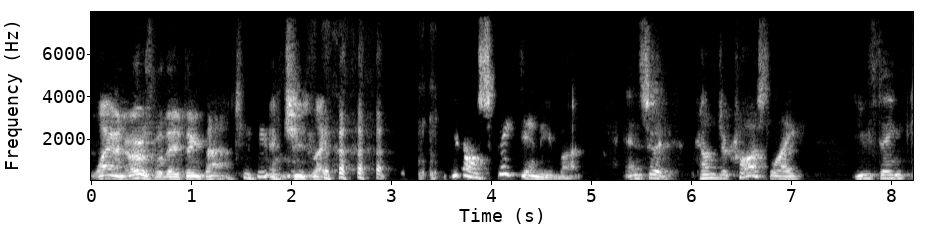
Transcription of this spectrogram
Why on earth would they think that? And she's like, you don't speak to anybody, and so it comes across like you think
